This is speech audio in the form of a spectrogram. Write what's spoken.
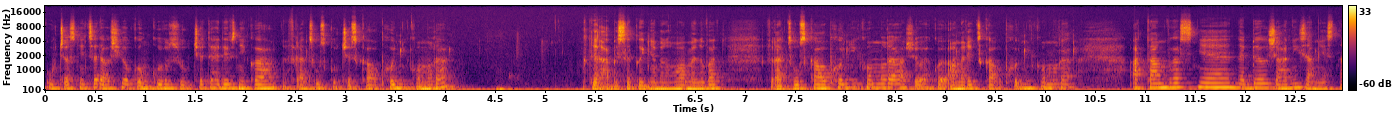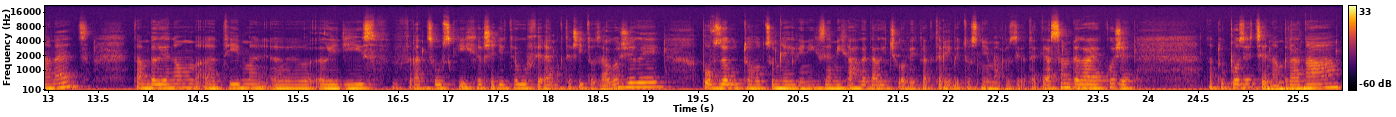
účastnice dalšího konkurzu, že tehdy vznikla francouzsko-česká obchodní komora, která by se klidně mohla jmenovat francouzská obchodní komora, že jako americká obchodní komora. A tam vlastně nebyl žádný zaměstnanec, tam byl jenom eh, tým eh, lidí z francouzských ředitelů firm, kteří to založili, po vzoru toho, co měli v jiných zemích a hledali člověka, který by to s nimi rozjel. Tak já jsem byla jakože na tu pozici nabraná,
